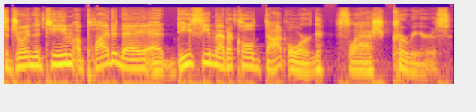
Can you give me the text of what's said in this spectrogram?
To join the team, apply today at dcmedical.org/careers.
